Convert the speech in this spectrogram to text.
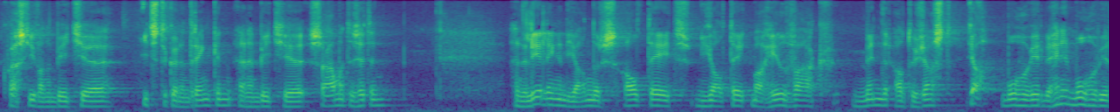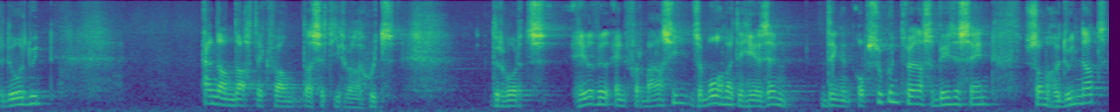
Kwestie van een beetje iets te kunnen drinken en een beetje samen te zitten. En de leerlingen die anders altijd, niet altijd, maar heel vaak minder enthousiast, ja, mogen we weer beginnen, mogen we weer doordoen. En dan dacht ik van, dat zit hier wel goed. Er wordt heel veel informatie. Ze mogen met de gsm dingen opzoeken terwijl ze bezig zijn. Sommigen doen dat.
